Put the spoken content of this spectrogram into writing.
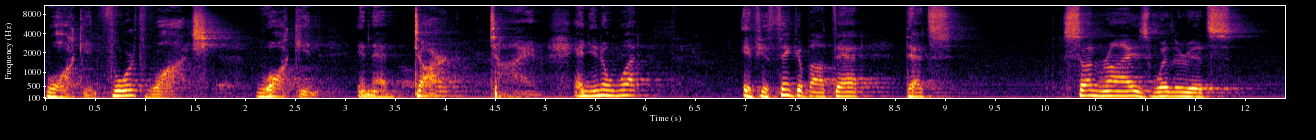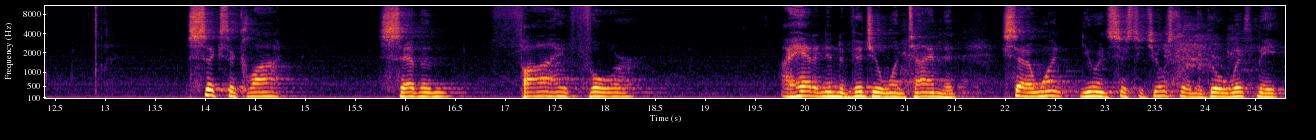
walking, fourth watch, walking in that dark time. And you know what? If you think about that, that's sunrise, whether it's six o'clock, seven, five, four. I had an individual one time that said, I want you and Sister Josephine to go with me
